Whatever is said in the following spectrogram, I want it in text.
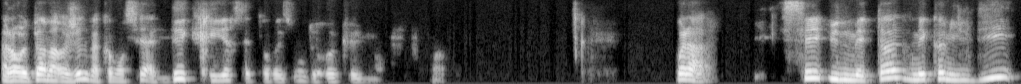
Alors le père Marogène va commencer à décrire cette oraison de recueillement. voilà, c'est une méthode, mais comme il dit,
